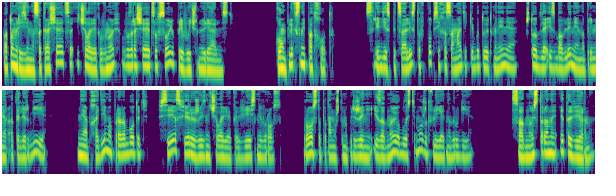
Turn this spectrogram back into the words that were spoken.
Потом резина сокращается, и человек вновь возвращается в свою привычную реальность. Комплексный подход. Среди специалистов по психосоматике бытует мнение, что для избавления, например, от аллергии, необходимо проработать все сферы жизни человека, весь невроз, просто потому что напряжение из одной области может влиять на другие. С одной стороны, это верно,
